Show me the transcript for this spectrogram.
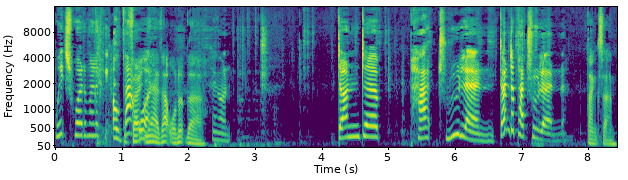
Which word am I looking? Oh, that Ve- one. Yeah, that one up there. Hang on. Dunder Patrullen. Dunderpatrullen. Thanks, Anne.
